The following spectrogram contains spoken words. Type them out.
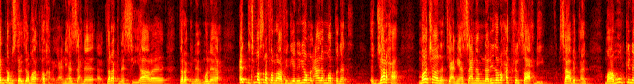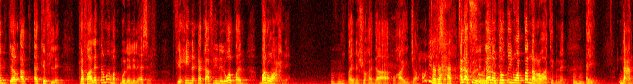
عندنا مستلزمات أخرى. يعني هسه إحنا تركنا السيارة تركنا المنح. عندك مصرف الرافدين. اليوم العالم مطنت. الجرحى ما كانت يعني هسه إحنا من اريد أروح اكفل صاحبي سابقا ما ممكن أقدر اكفله. كفالتنا ما مقبولة للأسف. في حين إحنا كافلين الوطن برواحنا انطينا شهداء وهاي الجرحى وللأسف. على كل قالوا توطين وطنا رواتبنا. اي نعم.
